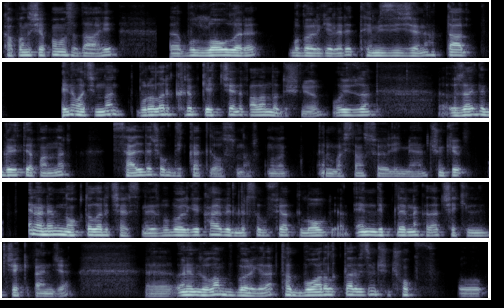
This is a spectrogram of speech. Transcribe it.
kapanış yapamasa dahi e, bu low'ları, bu bölgeleri temizleyeceğini hatta benim açımdan buraları kırıp geçeceğini falan da düşünüyorum. O yüzden e, özellikle grid yapanlar selde çok dikkatli olsunlar. Onu ben en baştan söyleyeyim yani. Çünkü en önemli noktalar içerisindeyiz. Bu bölge kaybedilirse bu fiyat low yani en diplerine kadar çekilecek bence. Ee, önemli olan bu bölgeler. Tabii bu aralıklar bizim için çok o,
